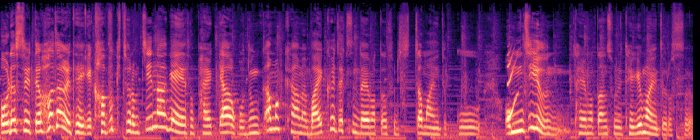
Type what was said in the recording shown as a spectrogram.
어렸을 때 화장을 되게 가부키처럼 진하게 해서 밝게 하고 눈 까맣게 하면 마이클 잭슨 닮았다는 소리 진짜 많이 듣고 엄지윤 닮았다는 소리 되게 많이 들었어요.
